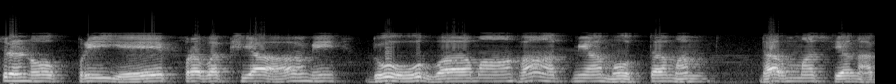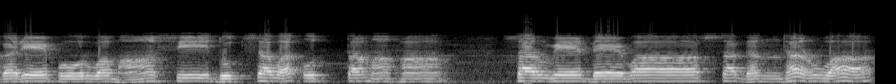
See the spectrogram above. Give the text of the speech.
शृणुप्रिये प्रवक्ष्यामि दूर्वामाहात्म्यमुत्तमं। धर्मस्य नगरे पूर्वमासीदुत्सव उत्तमः। सर्वे देवाः गन्धर्वा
